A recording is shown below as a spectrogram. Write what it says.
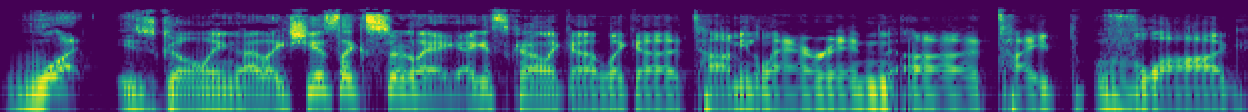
what is going I like she has like sort of like I guess kind of like a like a Tomi Lahren uh type vlog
